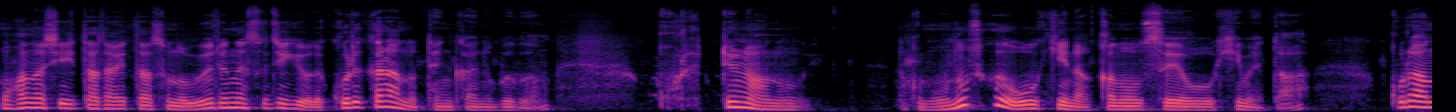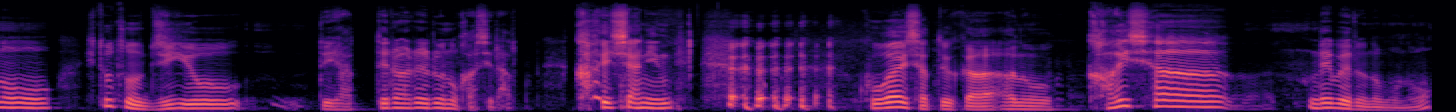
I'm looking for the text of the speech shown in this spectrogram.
お話しいただいたそのウェルネス事業でこれからの展開の部分。これっていうのはあのなんかものすごい大きな可能性を秘めたこれはあの一つの事業でやってられるのかしら？会社に子会社というかあの会社レベルのもの？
